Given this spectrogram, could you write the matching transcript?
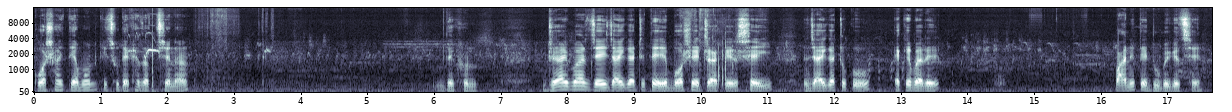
কুয়াশায় তেমন কিছু দেখা যাচ্ছে না। দেখুন, ড্রাইভার যেই জায়গাটিতে বসে ট্রাকের সেই জায়গাটুকু একেবারে পানিতে ডুবে গেছে।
